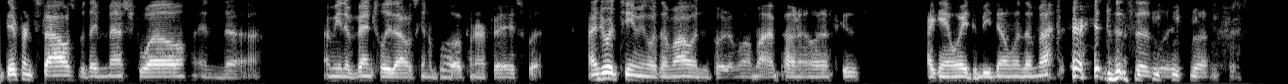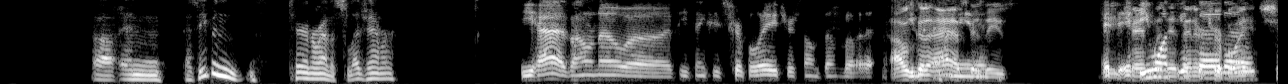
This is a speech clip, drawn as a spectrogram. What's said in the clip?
different styles, but they meshed well. And uh, I mean, eventually that was to blow up in our face. But I enjoyed teaming with him. I wouldn't put him on my opponent list because I can't wait to be done with him after the Sizzler. So. Uh, and has he been carrying around a sledgehammer? He has. I don't know uh, if he thinks he's Triple H or something, but I was going to ask because he's if, if he wants to get that, Triple uh, H.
